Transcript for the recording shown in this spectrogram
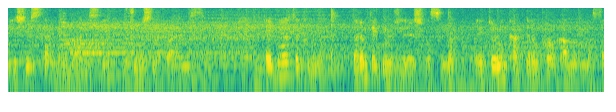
Bilişim Sistemleri Mühendisliği 3. sınıf öğrencisiyim. Teknoloji takımının tarım teknolojileri yarışmasında elektronik kartların programlanması,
